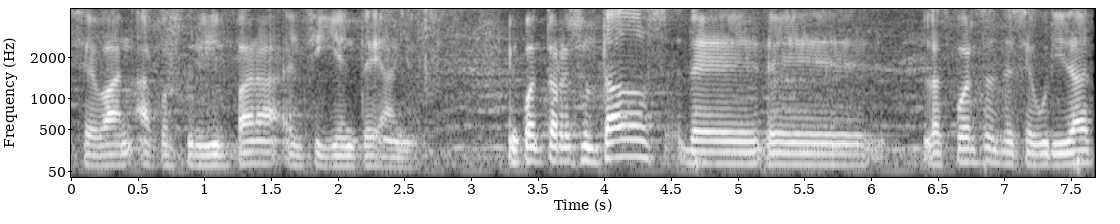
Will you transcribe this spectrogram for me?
se van a construir para el siguiente año. En cuanto a resultados de, las fuerzas de seguridad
